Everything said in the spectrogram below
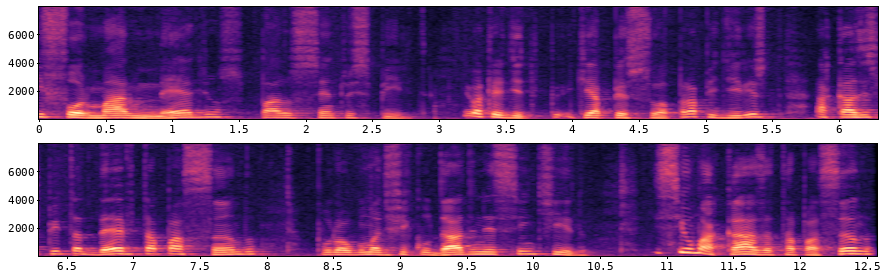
e formar médiums para o centro espírita? Eu acredito que a pessoa, para pedir isso, a casa espírita deve estar passando por alguma dificuldade nesse sentido. E se uma casa está passando,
